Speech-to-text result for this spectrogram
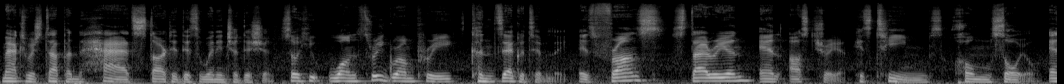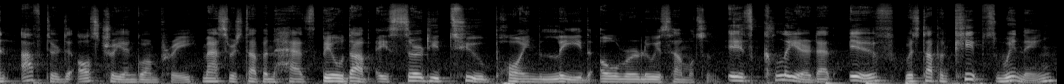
Max Verstappen had started this winning tradition. So he won three Grand Prix consecutively. It's France, Styrian, and Austria, his team's home soil. And after the Austrian Grand Prix, Max Verstappen has built up a 32 point lead over Lewis Hamilton. It's clear that if Verstappen keeps winning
